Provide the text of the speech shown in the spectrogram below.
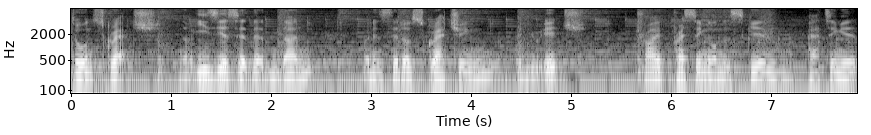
Don't scratch. Now easier said than done, but instead of scratching when you itch, try pressing on the skin, patting it,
